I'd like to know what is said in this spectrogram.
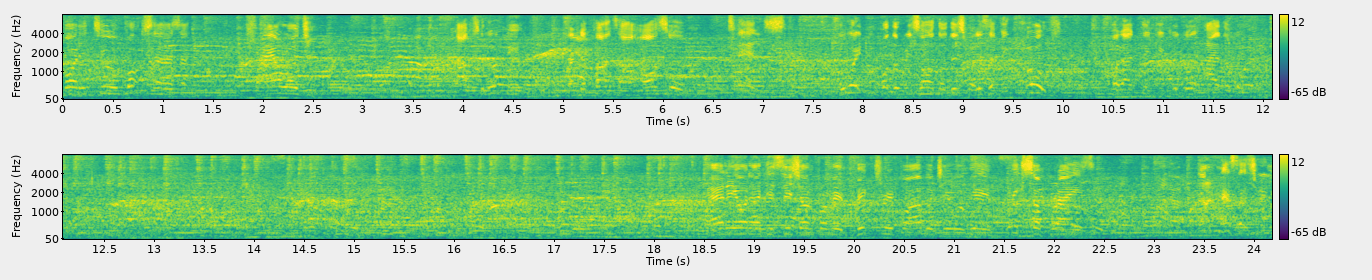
for the two boxers. Absolutely. And the fans are also tense. Waiting for the result of this one. It's a bit close, but I think it could go either way. Any other decision from a victory for Abuchi will be a big surprise. Not necessarily.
